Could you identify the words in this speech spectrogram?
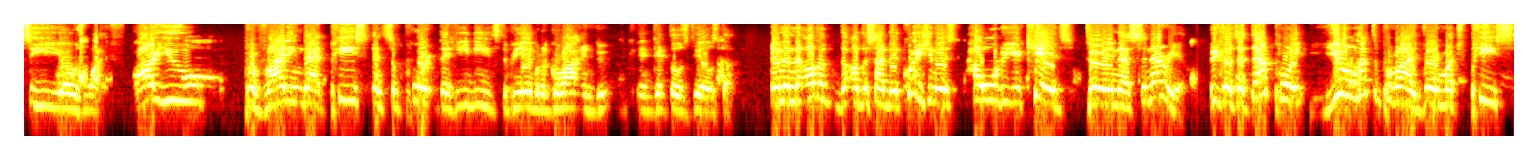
CEO's wife? Are you providing that peace and support that he needs to be able to go out and do and get those deals done? And then the other the other side of the equation is how old are your kids during that scenario? Because at that point, you don't have to provide very much peace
